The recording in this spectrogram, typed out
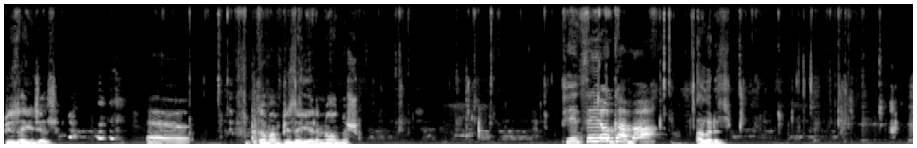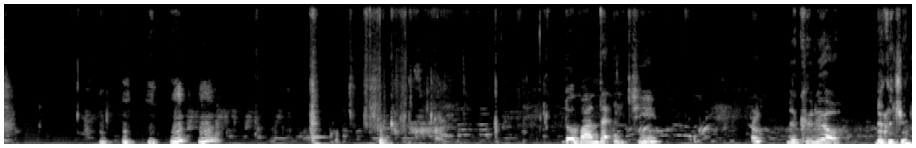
Pizza yiyeceğiz. Ee, Tamam pizza yiyelim ne olmuş? pizza yok ama. Alırız. Hı? Hı? Dur ben de içeyim. Ay, dökülüyor. Dökülsün.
